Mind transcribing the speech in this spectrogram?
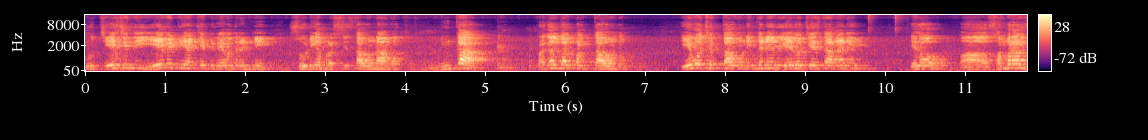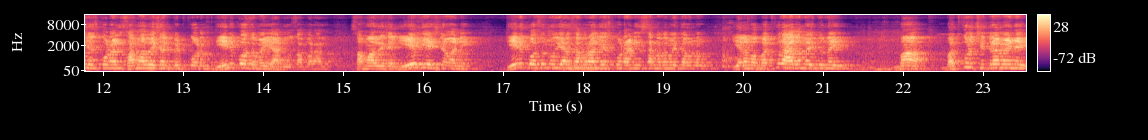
నువ్వు చేసింది ఏమిటి అని చెప్పి రేవంత్ రెడ్డిని సూటిగా ప్రశ్నిస్తూ ఉన్నాము. ఇంకా ప్రగల్భాలు పలుకుతా ఉండు. ఏవో చెప్తా ఉండు. ఇంకా నేను ఏదో చేస్తానని ఏదో సంబరాలు చేసుకోవడానికి సమావేశాలు పెట్టుకోవడం దేనికోసమయ్యా నువ్వు సంబరాలు సమావేశాలు ఏం చేసినావని? దేనికోసం నువ్వు ఇలా సంబరాలు చేసుకోవడానికి సన్నద్ధమవుతా ఉన్నావు? ఇలా మా బతుకులు ఆగమవుతున్నాయి మా బతుకులు చిత్రమైనవి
